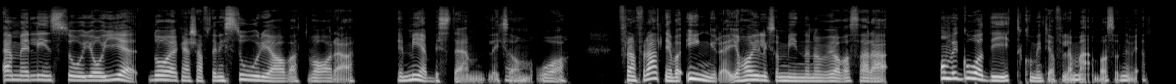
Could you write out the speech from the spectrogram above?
är med Linus och Jojje, då har jag kanske haft en historia av att vara eh, mer bestämd. Liksom, och framförallt när jag var yngre. Jag har ju liksom minnen av att jag var så här, om vi går dit kommer inte jag följa med. Bara så att ni vet.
